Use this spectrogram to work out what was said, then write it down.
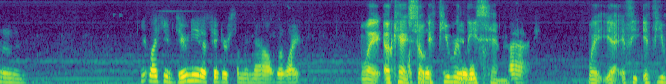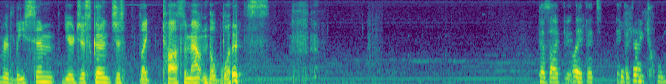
Hmm. Like you do need to figure something out, but like Wait, okay, so if you they be able release him, back? wait, yeah, if you if you release him, you're just gonna just like toss him out in the woods. Because like if it's if it's between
